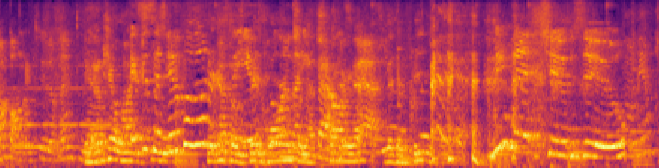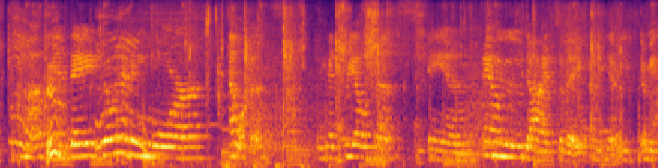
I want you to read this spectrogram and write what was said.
I'm following too, don't I? Yeah, they kill lions. Is this a new balloon or They got just a those big used balloon horns that and you that found? strong That's neck. They can beat you. We went to the zoo, uh, and they don't have any more elephants. We had three elephants, and two died. So they, I mean, you know, you, I mean,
